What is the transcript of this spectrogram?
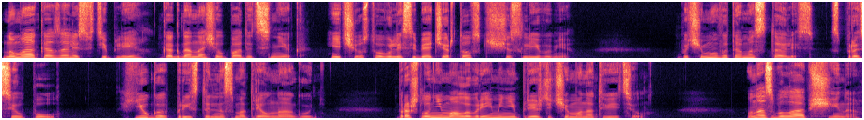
Но мы оказались в тепле, когда начал падать снег, и чувствовали себя чертовски счастливыми. «Почему вы там остались?» — спросил Пол. Хьюго пристально смотрел на огонь. Прошло немало времени, прежде чем он ответил — у нас была община,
